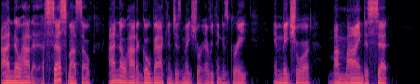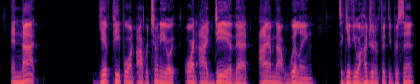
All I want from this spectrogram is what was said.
I know how to assess myself. I know how to go back and just make sure everything is great and make sure my mind is set and not give people an opportunity or, or an idea that I am not willing to give you 150%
